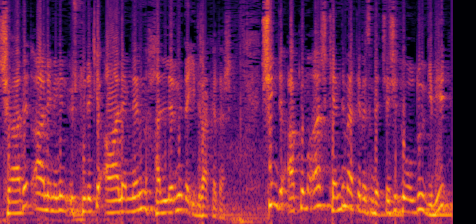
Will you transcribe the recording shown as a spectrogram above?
şehadet aleminin üstündeki alemlerin hallerini de idrak eder. Şimdi aklımı aç kendi mertebesinde çeşitli olduğu gibi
